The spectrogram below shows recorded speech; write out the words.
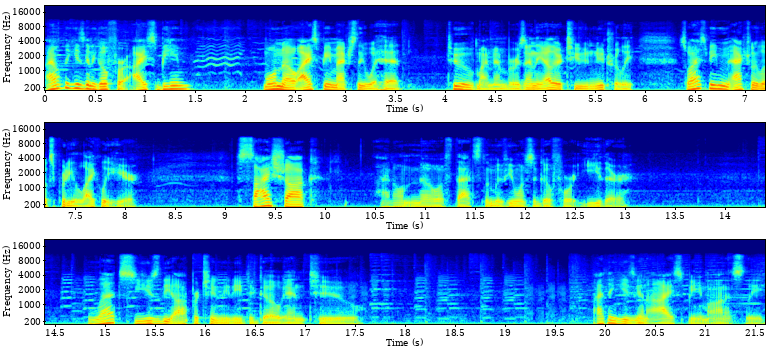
I don't think he's going to go for Ice Beam. Well, no, Ice Beam actually would hit two of my members and the other two neutrally. So Ice Beam actually looks pretty likely here. Psyshock, I don't know if that's the move he wants to go for either. Let's use the opportunity to go into I think he's going to Ice Beam, honestly.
